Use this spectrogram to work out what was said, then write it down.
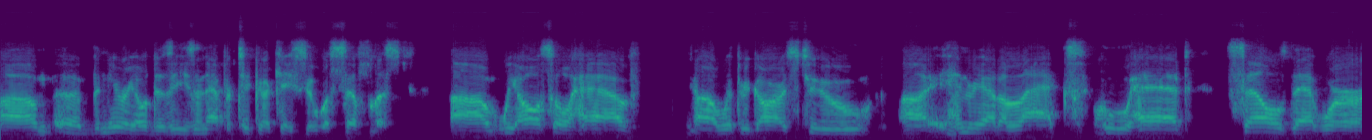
um, uh, venereal disease. In that particular case, it was syphilis. Uh, we also have, uh, with regards to uh, Henrietta Lacks, who had cells that were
